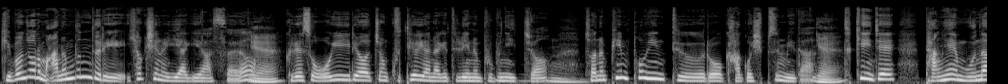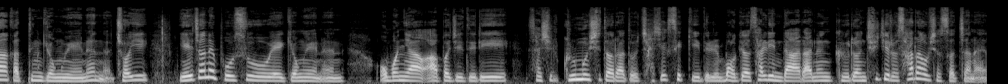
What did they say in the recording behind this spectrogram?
기본적으로 많은 분들이 혁신을 이야기해 왔어요. 예. 그래서 오히려 좀 구태의연하게 들리는 부분이 있죠. 음. 저는 핀포인트로 가고 싶습니다. 예. 특히 이제 당의 문화 같은 경우에는 저희 예전의 보수의 경우에는 어머니 아버지들이 사실 굶으시더라도 자식 새끼들을 먹여 살린다라는 그런 취지로 살아오셨었잖아요.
